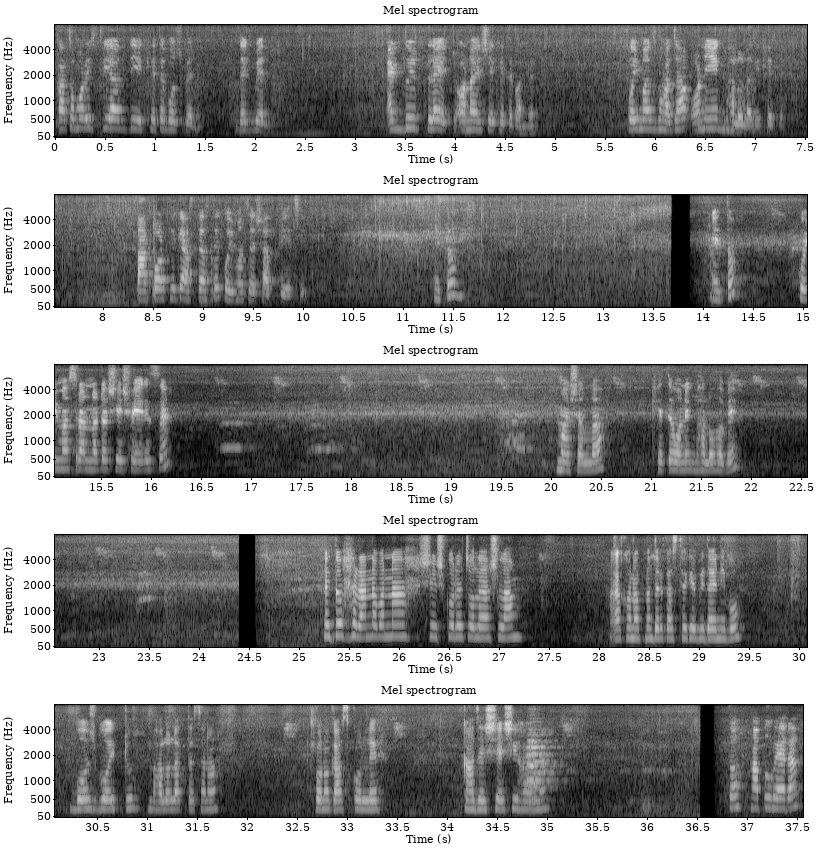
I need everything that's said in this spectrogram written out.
কাঁচামরিচ, পেঁয়াজ দিয়ে খেতে বসবেন। দেখবেন এক, দুই প্লেট অনায়াসে খেতে পারবেন। কই মাছ ভাজা অনেক ভালো লাগে খেতে। তারপর থেকে আস্তে আস্তে কই মাছের স্বাদ পেয়েছি। এই তো। এই তো। কই মাছ রান্নাটা শেষ হয়ে গেছে। মাশাল্লাহ খেতে অনেক ভালো হবে। এই তো, রান্নাবান্না শেষ করে চলে আসলাম। এখন আপনাদের কাছ থেকে বিদায় নিব। বসবো একটু, ভালো লাগতেছে না। কোনো কাজ করলে কাজের শেষই হয় না। তো, আপু ভাইরা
